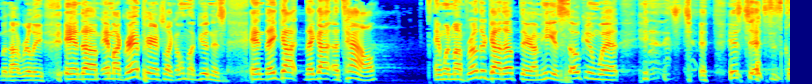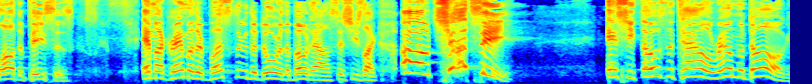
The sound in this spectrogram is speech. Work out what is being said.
but not really. And, um, and my grandparents were like, oh my goodness. And they got, they got a towel. And when my brother got up there, I mean, he is soaking wet. His chest is clawed to pieces. And my grandmother busts through the door of the boathouse and she's like, oh, Chauncey. And she throws the towel around the dog.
